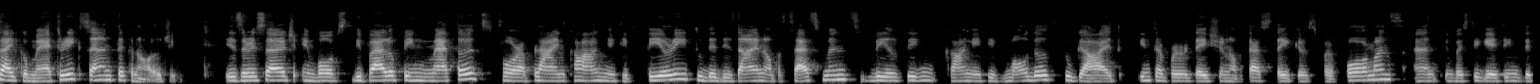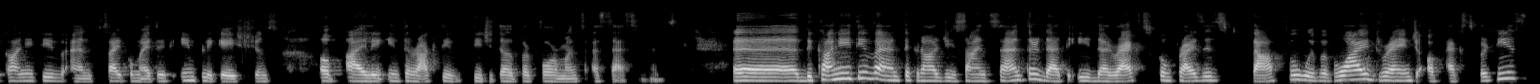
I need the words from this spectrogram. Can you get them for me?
psychometrics, and technology. His research involves developing methods for applying cognitive theory to the design of assessments, building cognitive models to guide interpretation of test takers' performance, and investigating the cognitive and psychometric implications of highly interactive digital performance assessments. Uh, the Cognitive and Technology Science Center that he directs comprises staff with a wide range of expertise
